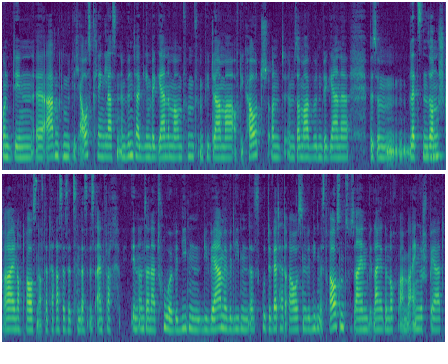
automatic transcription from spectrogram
und den äh, Abend gemütlich ausklingen lassen. Im Winter gehen wir gerne mal um fünf im Pyjama auf die Couch und im Sommer würden wir gerne bis im letzten Sonnenstrahl noch draußen auf der Terrasse sitzen. Das ist einfach in unserer Natur. Wir lieben die Wärme, wir lieben das gute Wetter draußen, wir lieben es draußen zu sein. Lange genug waren wir eingesperrt.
